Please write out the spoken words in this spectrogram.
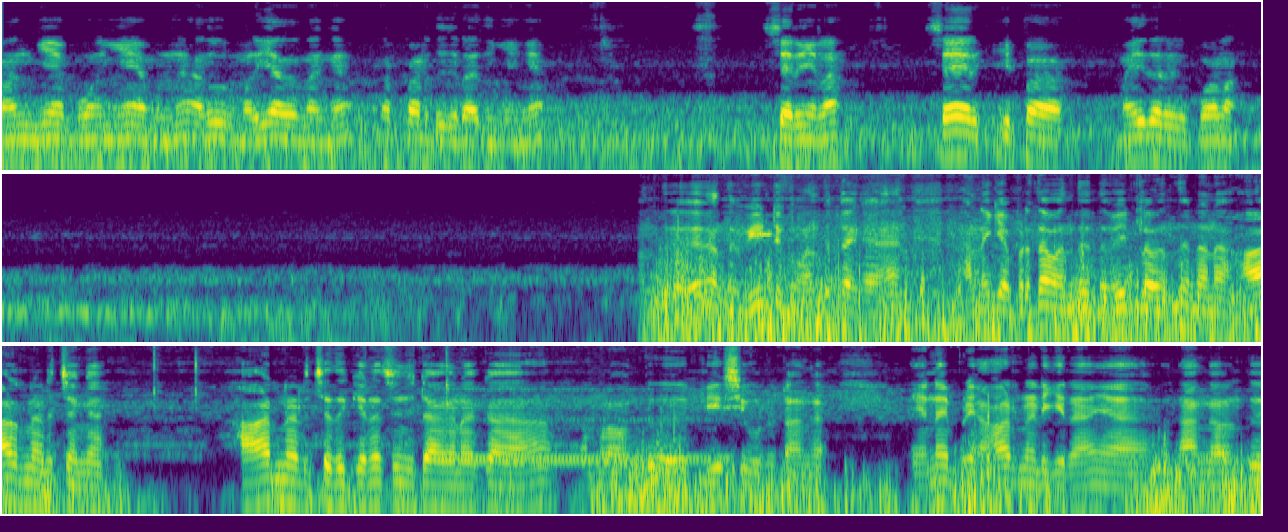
வாங்க போங்க அப்படின்னு. அது ஒரு மரியாதை தாங்க. தப்பாக எடுத்துக்கிறாதீங்க சரிங்களா? சரி இப்போ மைதருக்கு போகலாம் வந்து அந்த வீட்டுக்கு வந்துட்டேங்க. அன்னைக்கு அப்படி தான் வந்து இந்த வீட்டில் வந்து நான் ஹார்ன் அடித்தேங்க ஹார்ன் அடித்ததுக்கு என்ன செஞ்சிட்டாங்கனாக்கா நம்மளை வந்து பேசி விட்டுட்டாங்க. ஏன்னா இப்படி ஹார்ன் அடிக்கிறேன் நாங்கள் வந்து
